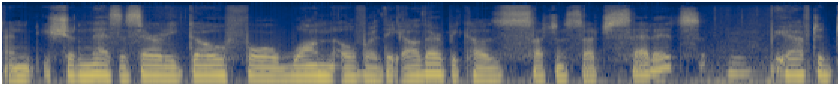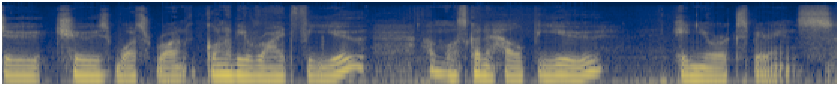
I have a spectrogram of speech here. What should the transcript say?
And you shouldn't necessarily go for one over the other because such and such said it. Mm-hmm. You have to do choose what's right, going to be right for you and what's going to help you in your experience.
